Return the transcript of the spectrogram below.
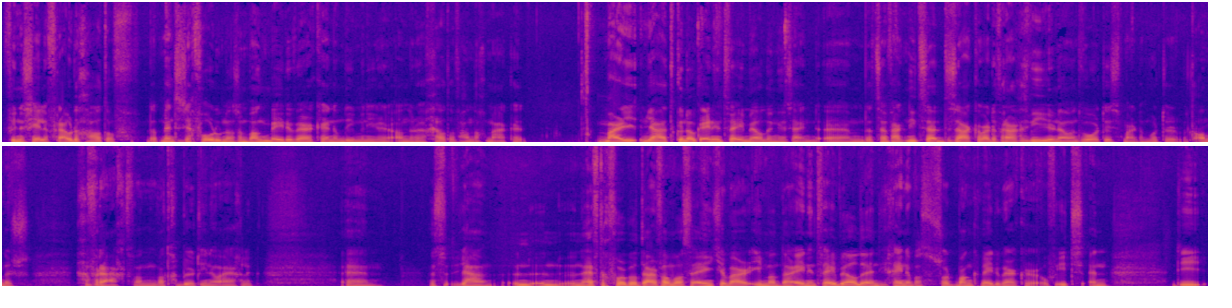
financiële fraude gehad. Of dat mensen zich voordoen als een bankmedewerker... en op die manier anderen geld afhandig maken. Maar ja, het kunnen ook 1 en 2 meldingen zijn. Ehm, dat zijn vaak niet de zaken waar de vraag is wie hier nou aan het woord is... maar dan wordt er wat anders gevraagd van wat gebeurt hier nou eigenlijk. Ehm, dus ja, een, een, een, heftig voorbeeld daarvan was eentje waar iemand naar 1 en 2 belde. En diegene was een soort bankmedewerker of iets. En die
